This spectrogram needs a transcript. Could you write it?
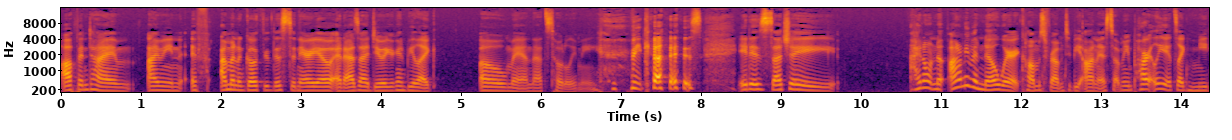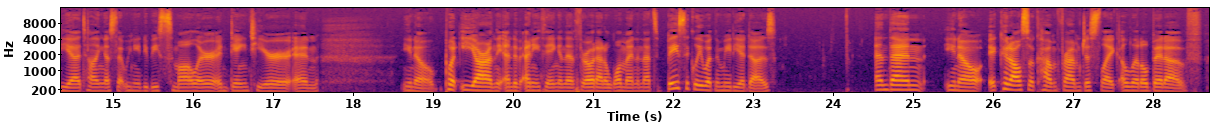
Oftentimes, I mean, if I'm going to go through this scenario and as I do it, you're going to be like, oh man, that's totally me. because it is such a I don't know. I don't even know where it comes from, to be honest. I mean, partly it's like media telling us that we need to be smaller and daintier and you know, put ER on the end of anything and then throw it at a woman. And that's basically what the media does. And then, you know, it could also come from just like a little bit of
